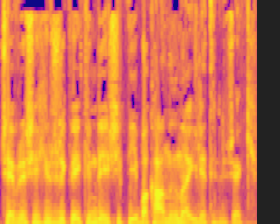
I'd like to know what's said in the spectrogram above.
Çevre Şehircilik ve İklim Değişikliği Bakanlığı'na iletilecek.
